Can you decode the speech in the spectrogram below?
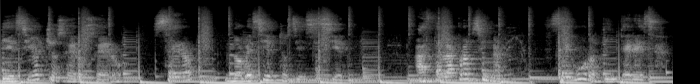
1800 0917. Hasta la próxima, seguro te interesa.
